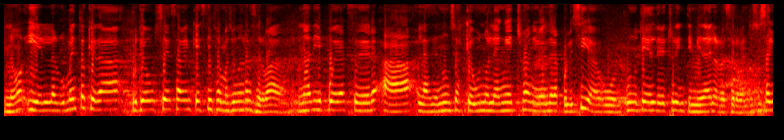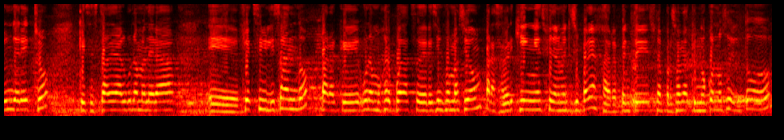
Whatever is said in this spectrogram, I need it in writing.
¿no? Y el argumento que da, porque ustedes saben que esta información es reservada, nadie puede acceder a las denuncias que uno le han hecho a nivel de la policía, uno tiene el derecho de intimidad de la reserva. Entonces hay un derecho que se está de alguna manera eh, flexibilizando para que una mujer pueda acceder a esa información para saber quién es finalmente su pareja. De repente es una persona que no conoce del todo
